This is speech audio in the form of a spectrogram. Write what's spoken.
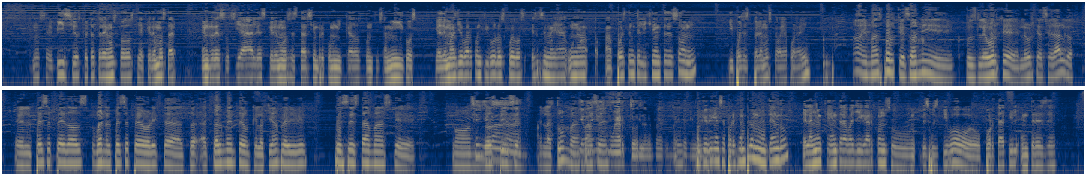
no sé, vicios que ahorita traemos todos, que ya queremos estar en redes sociales, queremos estar siempre comunicados con tus amigos y además llevar contigo los juegos. Eso se me da una apuesta inteligente de Sony y pues esperemos que vaya por ahí. No, y más porque Sony pues le urge, le urge hacer algo. El PSP 2, bueno, el PSP ahorita actualmente aunque lo quieran revivir, pues está más que con dos pies en, la tumba. Lleva años muerto. Porque fíjense, por ejemplo, Nintendo el año que entra va a llegar con su dispositivo portátil en 3D.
